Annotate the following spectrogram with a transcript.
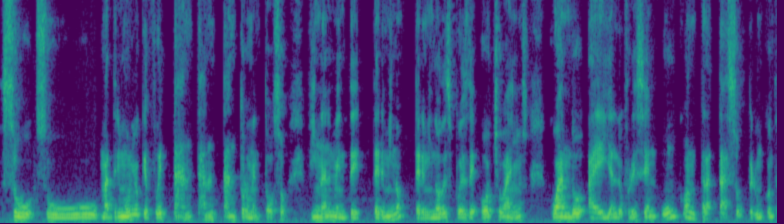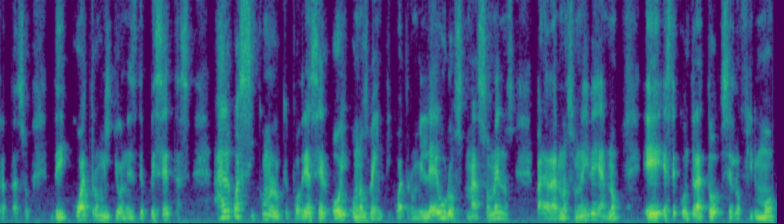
su, su matrimonio que fue tan, tan, tan tormentoso, finalmente terminó, terminó después de ocho años, cuando a ella le ofrecen un contratazo, pero un contratazo de cuatro millones de pesetas, algo así como lo que podría ser hoy unos 24 mil euros, más o menos, para darnos una idea, ¿no? Eh, este contrato se lo firmó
